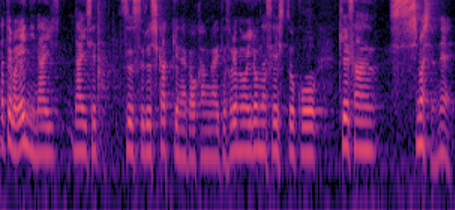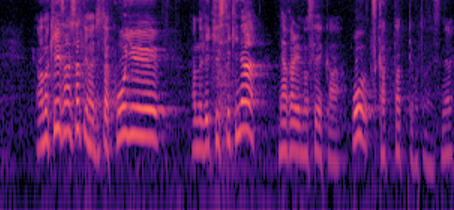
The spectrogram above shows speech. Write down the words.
例えば円に内内接する四角形なんかを考えてそれのいろんな性質をこう計算しましたよね。あの計算したというのは実はこういうあの歴史的な流れの成果を使ったってことなんですね。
